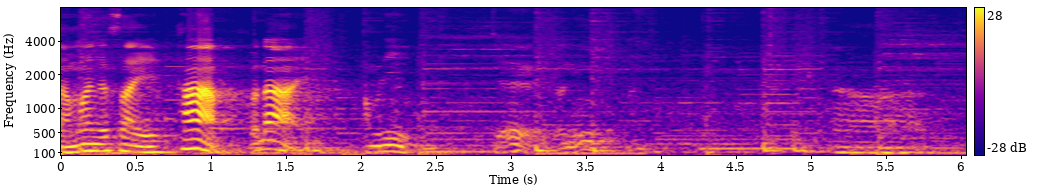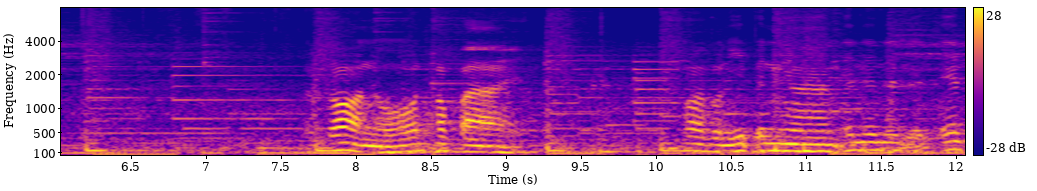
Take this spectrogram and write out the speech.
สามารถจะใส่ภาพก็ได้เอามาที่ ก็โน้ตเข้าไปก็ตัวนี้เป็นงาน S S S S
